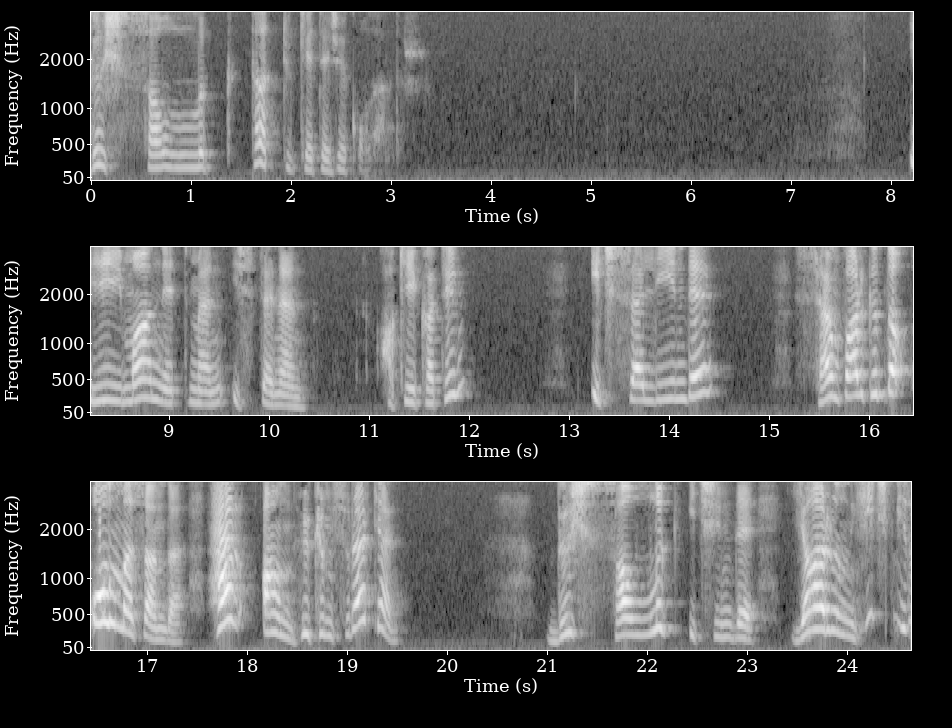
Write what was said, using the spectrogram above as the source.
dışsallıkta tüketecek olandır. İman etmen istenen hakikatin içselliğinde sen farkında olmasan da her an hüküm sürerken dışsallık içinde yarın hiçbir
